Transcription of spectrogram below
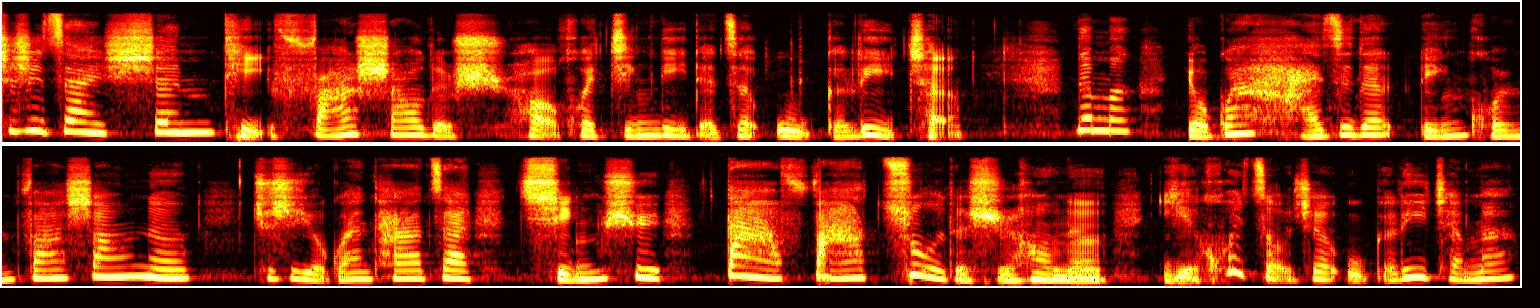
这是在身体发烧的时候会经历的这五个历程。那么，有关孩子的灵魂发烧呢，就是有关他在情绪大发作的时候呢，也会走这五个历程吗？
